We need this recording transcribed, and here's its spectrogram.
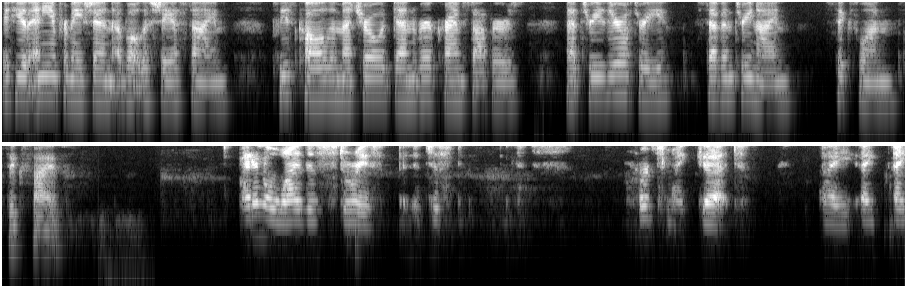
If you have any information about Lashaya Stine, please call the Metro Denver Crime Stoppers at 303 739 6165. I don't know why this story it just hurts my gut. I I I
